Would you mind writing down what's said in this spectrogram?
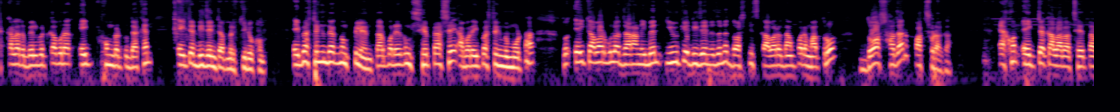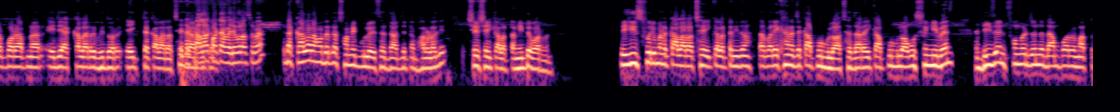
এক কালার বেলভেট কাপড় আর এই ফোমটা একটু দেখেন এইটা ডিজাইনটা আপনার কীরকম। এই পাশটা কিন্তু একদম প্লেন তারপর এরকম শেপ আসে আবার এই পাশটা কিন্তু মোটা। তো এই কাভারগুলো যারা নেবেন ইউকে ডিজাইনের জন্য দশ পিস কাভারের দাম পড়ে মাত্র দশ হাজার পাঁচশো টাকা। এখন এইটা কালার আছে তারপরে আপনার এই যে এক কালারের ভিতর এইটা কালার আছে এটা কালার কটা अवेलेबल আছে ভাই? এটা কালার আমাদের কাছে অনেকগুলো আছে যার যেটা ভালো লাগে সে সেই কালারটা নিতে পারবেন। হিউজ পরিমাণে কালার আছে এই কালারটা নিতে তারপর এখানে যে কাপড়গুলো আছে যারা এই কাপড়গুলো অবশ্যই নেবেন ডিজাইন ফোমের জন্য দাম পড়বে মাত্র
